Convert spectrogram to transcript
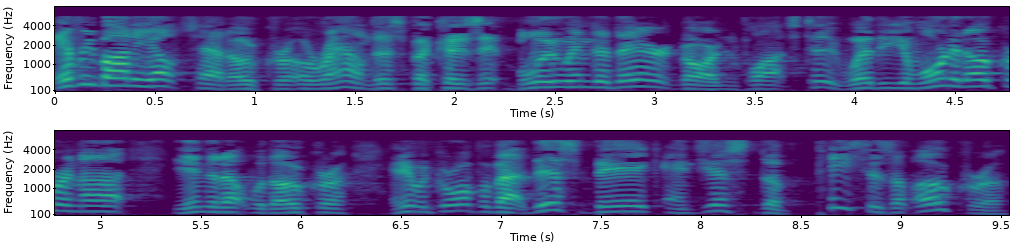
Everybody else had okra around us because it blew into their garden plots too. Whether you wanted okra or not, you ended up with okra, and it would grow up about this big, and just the pieces of okra.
